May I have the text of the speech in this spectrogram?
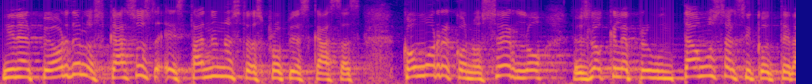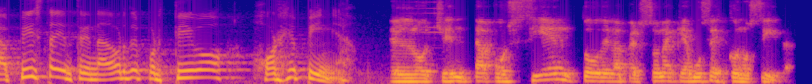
y en el peor de los casos están en nuestras propias casas. ¿Cómo reconocerlo? Es lo que le preguntamos al psicoterapista y entrenador deportivo Jorge Piña. El 80% de la persona que abusa es conocida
